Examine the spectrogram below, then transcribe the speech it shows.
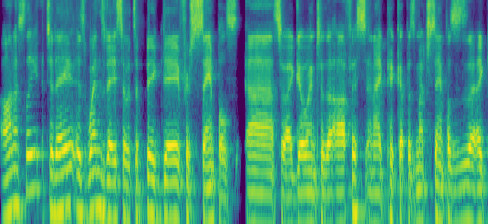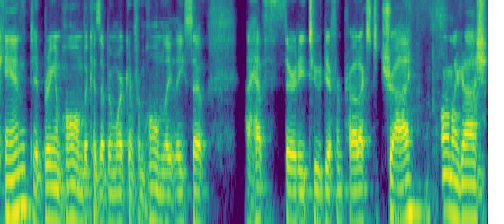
Honestly, today is Wednesday, so it's a big day for samples. Uh, so I go into the office and I pick up as much samples as I can to bring them home because I've been working from home lately. So I have 32 different products to try Oh my gosh.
